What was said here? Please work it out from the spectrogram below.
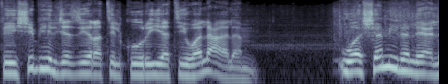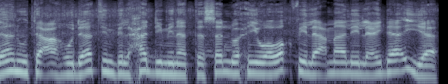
في شبه الجزيرة الكورية والعالم. وشمل الإعلان تعهدات بالحد من التسلح ووقف الأعمال العدائية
